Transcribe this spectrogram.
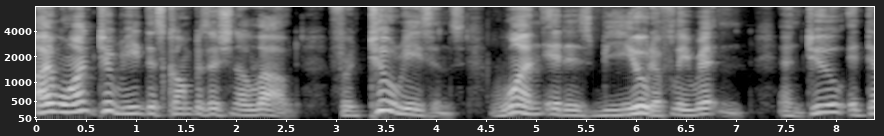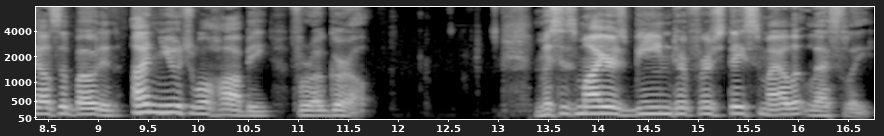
I want to read this composition aloud for two reasons. One, it is beautifully written and two, it tells about an unusual hobby for a girl. Mrs. Myers beamed her first day smile at Leslie.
